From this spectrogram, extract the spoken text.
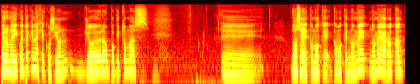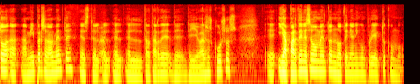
pero me di cuenta que en la ejecución yo era un poquito más no sé, como que, como que no, me, no me agarró tanto a, a mí personalmente este, el, el, tratar de, de, llevar esos cursos. Eh, y aparte en ese momento no tenía ningún proyecto como,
